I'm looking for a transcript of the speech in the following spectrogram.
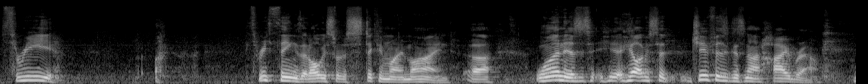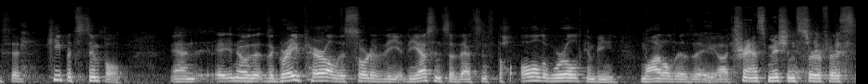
three, three things that always sort of stick in my mind. Uh, one is, he, he, always said, geophysics is not highbrow. He said, keep it simple. And you know, the, the gray peril is sort of the, the essence of that, since the, all the world can be modeled as a uh, transmission surface.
